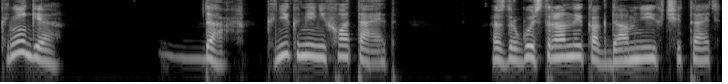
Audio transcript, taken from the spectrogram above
Книги? Да, книг мне не хватает. А с другой стороны, когда мне их читать?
